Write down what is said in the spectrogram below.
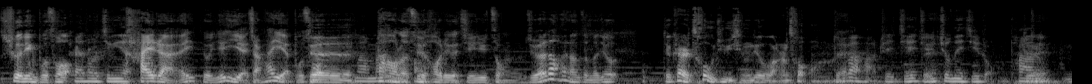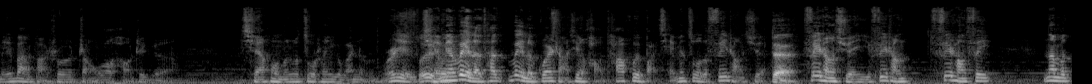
设定不错，开头经验，开展哎就也也展开也不错对，对对，慢慢到了最后这个结局，总觉得好像怎么就就开始凑剧情，就往上凑没办法，这结局就那几种，他没办法说掌握好这个前后能够做成一个完整的图，而且前面为了它为了观赏性好，他会把前面做的非常炫，对，非常悬疑，非常非常飞。那么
